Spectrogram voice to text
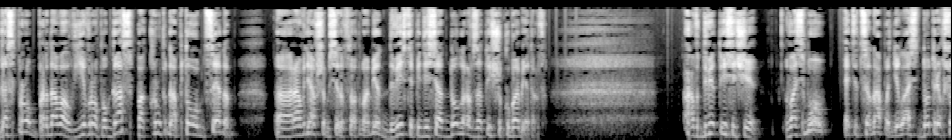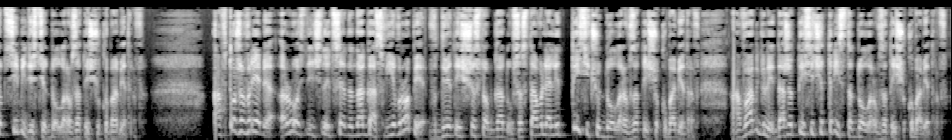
«Газпром» продавал в Европу газ по крупнооптовым ценам, э, равнявшимся в тот момент 250 долларов за тысячу кубометров. А в 2008 эта цена поднялась до 370 долларов за тысячу кубометров. А в то же время розничные цены на газ в Европе в 2006 году составляли 1000 долларов за тысячу кубометров, а в Англии даже 1300 долларов за тысячу кубометров.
